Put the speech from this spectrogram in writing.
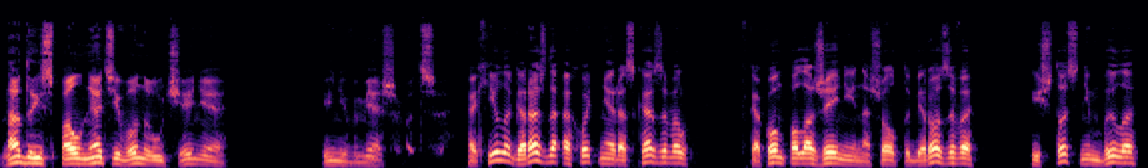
Надо исполнять его научения и не вмешиваться. Ахилла гораздо охотнее рассказывал, в каком положении нашел Туберозова и что с ним было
